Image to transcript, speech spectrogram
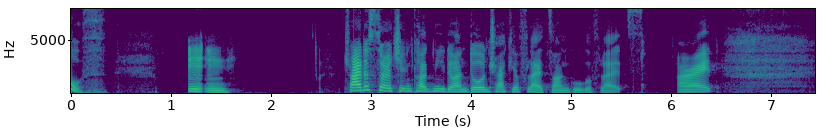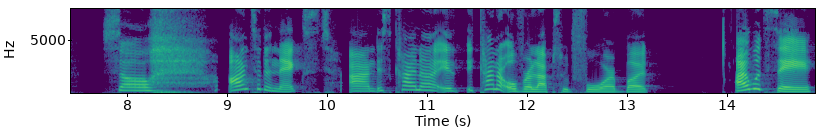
both. Mm-mm. Try to search incognito and don't track your flights on Google Flights. All right. So on to the next, and this kind of it, it kind of overlaps with four, but I would say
